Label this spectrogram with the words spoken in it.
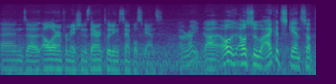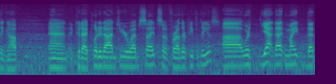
and uh, all our information is there, including sample scans. All right. Uh, oh, oh, so I could scan something up, and could I put it onto your website so for other people to use? Uh, we're yeah, that might that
